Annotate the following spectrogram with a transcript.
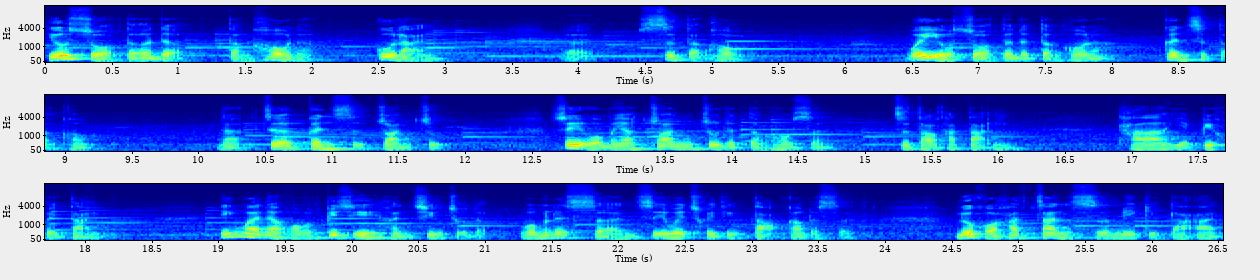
有所得的等候呢，固然，呃，是等候；未有所得的等候呢，更是等候。那这更是专注。所以我们要专注的等候神，直到他答应，他也必会答应。另外呢，我们必须很清楚的，我们的神是一位垂听祷告的神。如果他暂时没给答案，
